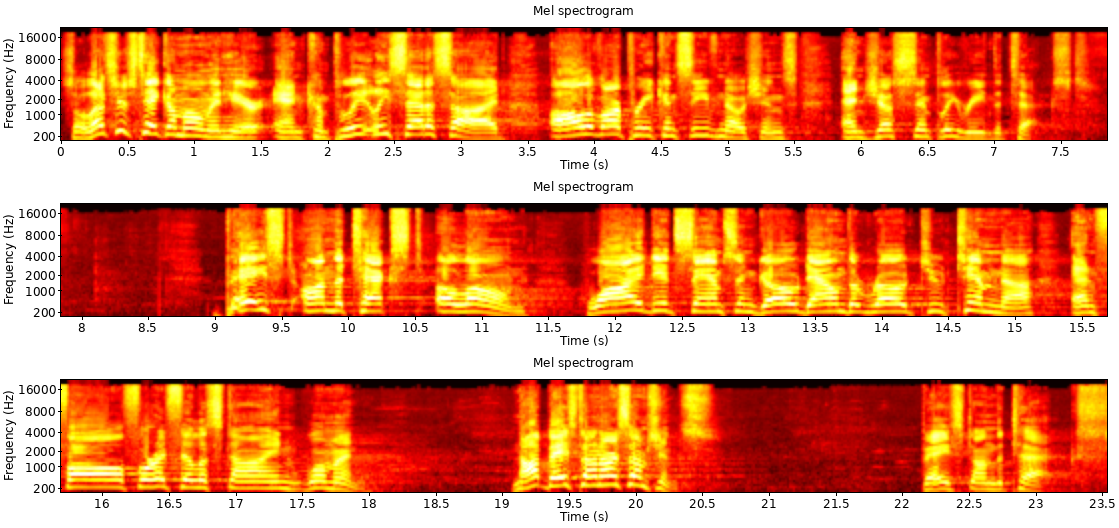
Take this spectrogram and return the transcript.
So let's just take a moment here and completely set aside all of our preconceived notions and just simply read the text. Based on the text alone, why did Samson go down the road to Timnah and fall for a Philistine woman? Not based on our assumptions, based on the text.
